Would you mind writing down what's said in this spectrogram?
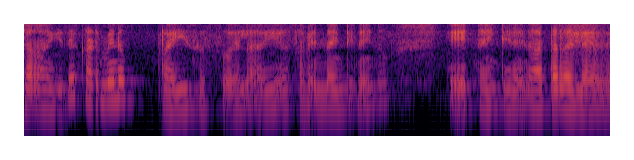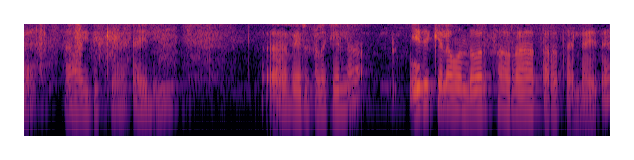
ಚೆನ್ನಾಗಿದೆ. ಕಡಿಮೆನೂ ಪ್ರೈಸಸ್ಸು ಎಲ್ಲ seven ninety nine eight ninety nine ಆ ಥರ ಎಲ್ಲ ಇದೆ. ಇದಕ್ಕೆ ಡೈಲಿ ವೇರ್ಗಳಿಗೆಲ್ಲ ಇದಕ್ಕೆಲ್ಲ ಒಂದೂವರೆ ಸಾವಿರ ಆ ಥರದ್ದೆಲ್ಲ ಇದೆ.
